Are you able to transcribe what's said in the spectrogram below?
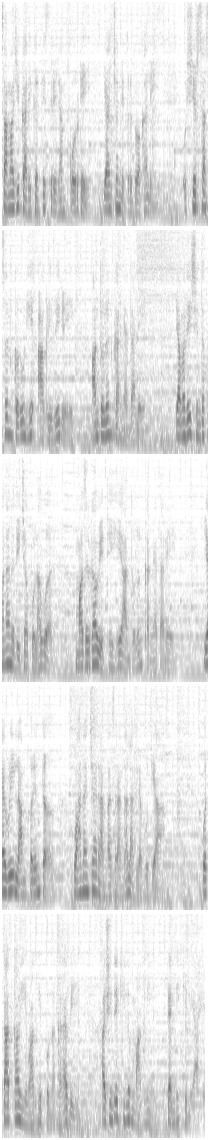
सामाजिक कार्यकर्ते श्रीराम कोरडे यांच्या नेतृत्वाखाली शीर्षासन करून हे आगळे वेगळे आंदोलन करण्यात आले. यामध्ये शिंदफणा नदीच्या पुलावर माजलगाव येथे हे आंदोलन करण्यात आले. यावेळी लांबपर्यंत वाहनांच्या रांगाच रांगा लागल्या होत्या व तात्काळ ही मागणी पूर्ण करावी अशी देखील मागणी त्यांनी केली आहे.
